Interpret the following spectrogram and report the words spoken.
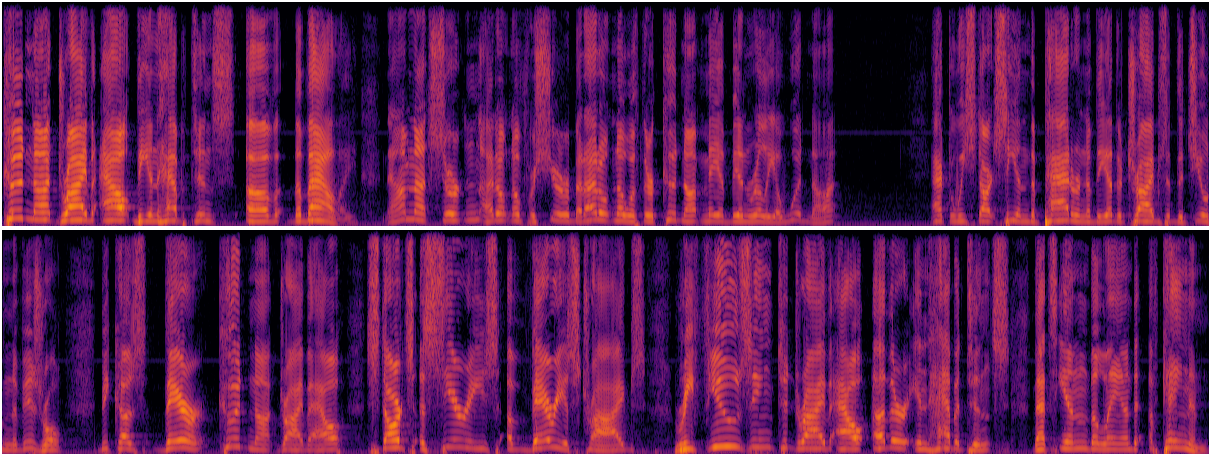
could not drive out the inhabitants of the valley. Now, I'm not certain, I don't know for sure, but I don't know if there could not, may have been really a would not after we start seeing the pattern of the other tribes of the children of Israel, because there could not drive out, starts a series of various tribes refusing to drive out other inhabitants that's in the land of Canaan.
